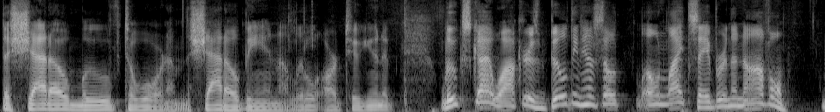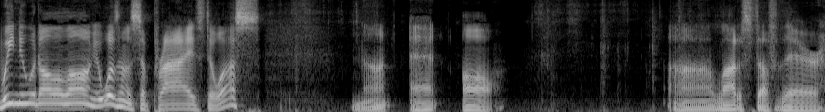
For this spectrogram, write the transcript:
The shadow moved toward him, the shadow being a little R2 unit. Luke Skywalker is building his own lightsaber in the novel. We knew it all along. It wasn't a surprise to us. Not at all. Uh, a lot of stuff there.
